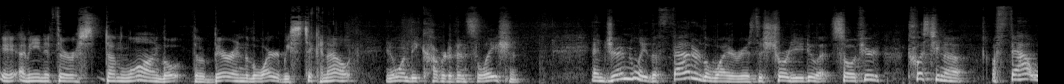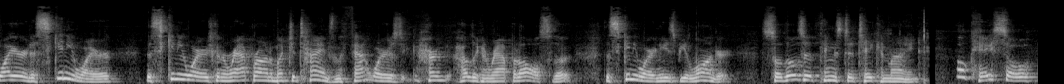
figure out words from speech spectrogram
I mean, if they're done long, the, the bare end of the wire would be sticking out and it wouldn't be covered of insulation. And generally, the fatter the wire is, the shorter you do it. So if you're twisting a, a fat wire and a skinny wire, the skinny wire is going to wrap around a bunch of times, and the fat wire is hardly going to wrap at all. So the, the skinny wire needs to be longer. So those are things to take in mind. Okay, so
